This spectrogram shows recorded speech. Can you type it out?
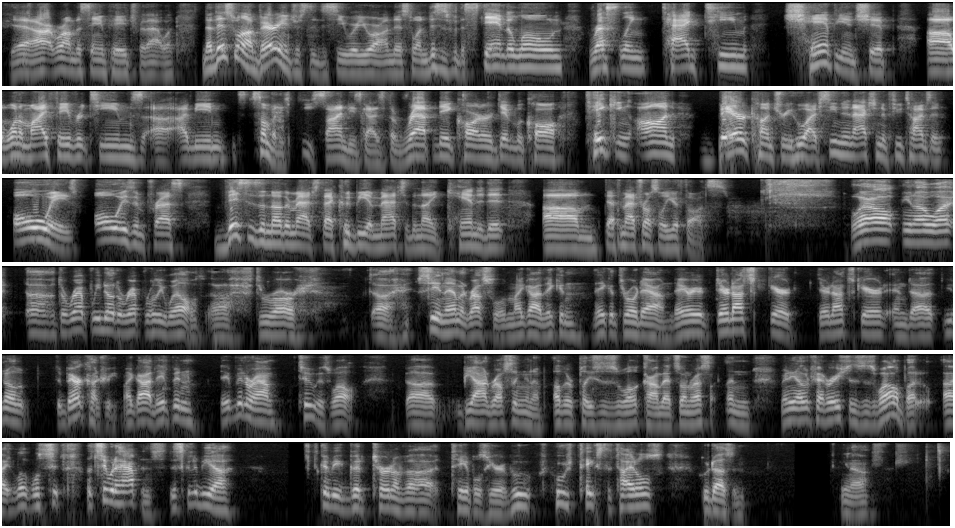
Yeah, all right, we're on the same page for that one. Now, this one, I'm very interested to see where you are on this one. This is for the standalone wrestling tag team championship. Uh, one of my favorite teams. Uh, I mean, somebody please sign these guys. The Rep, Nate Carter, David McCall, taking on Bear Country, who I've seen in action a few times and always, always impressed. This is another match that could be a match of the night candidate. Um, Deathmatch Russell, your thoughts? Well, you know what? Uh, the rep, we know the rep really well uh, through our uh, seeing them and wrestle. My God, they can they can throw down. They're they're not scared. They're not scared. And uh, you know the Bear Country, my God, they've been they've been around too as well. Uh, beyond wrestling and other places as well, Combat Zone Wrestling and many other federations as well. But uh, look, we'll see. Let's see what happens. This is going to be a it's going to be a good turn of uh, tables here. Who who takes the titles? Who doesn't? You know,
